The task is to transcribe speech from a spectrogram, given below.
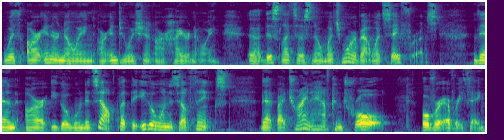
with our inner knowing, our intuition, our higher knowing. Uh, this lets us know much more about what's safe for us than our ego wounded self. But the ego wounded self thinks that by trying to have control over everything,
